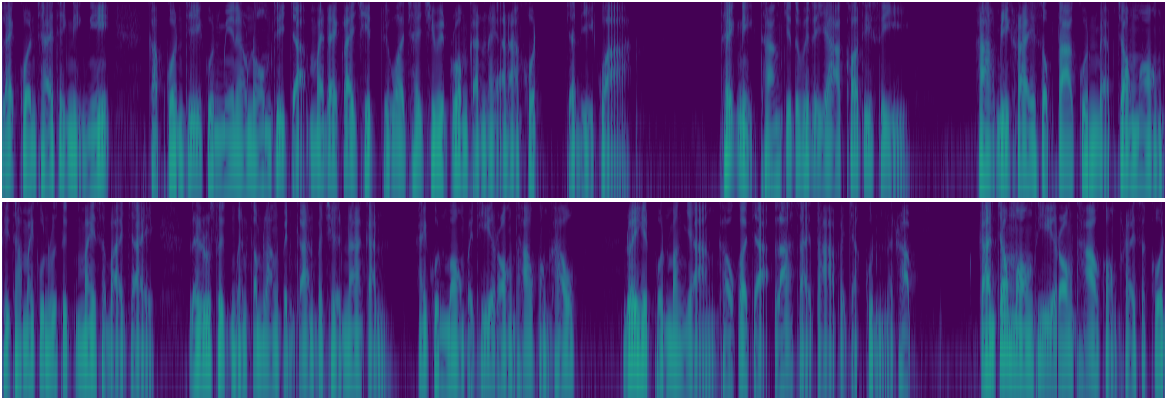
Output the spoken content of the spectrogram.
และควรใช้เทคนิคนี้ กับคนที่คุณมีแนวโน้มที่จะไม่ได้ใกล้ชิด หรือว่าใช้ชีวิตร่วมกันในอนาคตจะดีกว่า เทคนิคทางจิตวิทยาข้อที่ 4 หากมีใครสบตาคุณแบบจ้องมองที่ทำให้คุณรู้สึกไม่สบายใจ และรู้สึกเหมือนกำลังเป็นการเผชิญหน้ากัน ให้คุณมองไปที่รองเท้าของเขา ด้วยเหตุผลบางอย่าง เขาก็จะละสายตาไปจากคุณนะครับ การจ้องมองที่รองเท้าของใครสักคน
